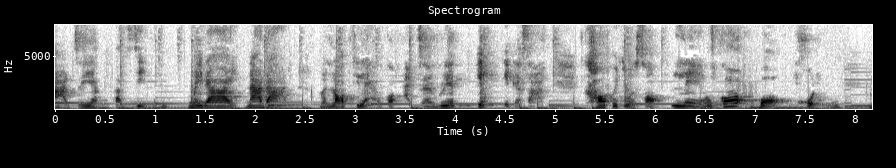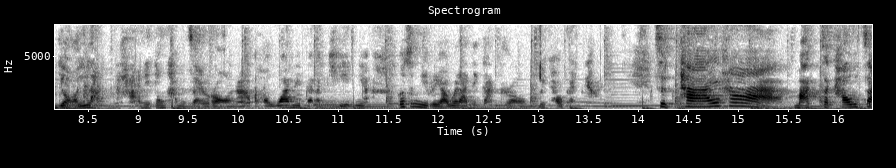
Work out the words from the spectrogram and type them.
อาจจะยังตัดสินไม่ได้หน้าด่านเหมือนรอบที่แล้วก็อาจจะเรียกเก็บเอกสาร เข้าไปตรวจสอบแล้วก็บอกผลย้อนหลังนะคะ อันนี้ต้องทำใจรอนะ เพราะว่าในแต่ละเคสเนี่ยก็จะมีระยะเวลาในการรอไม่เท่ากันค่ะ สุดท้ายค่ะ มักจะเข้าใจ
